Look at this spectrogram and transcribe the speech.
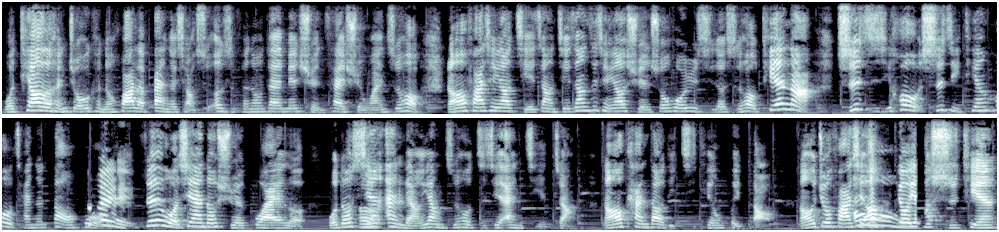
我挑了很久，我可能花了半个小时、二十分钟在那边选菜，选完之后，然后发现要结账，结账之前要选收货日期的时候，天哪，十几后十几天后才能到货。对，所以我现在都学乖了，我都先按两样之后直接按结账，然后看到底几天会到。然后就发现哦，哦，又要十天，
